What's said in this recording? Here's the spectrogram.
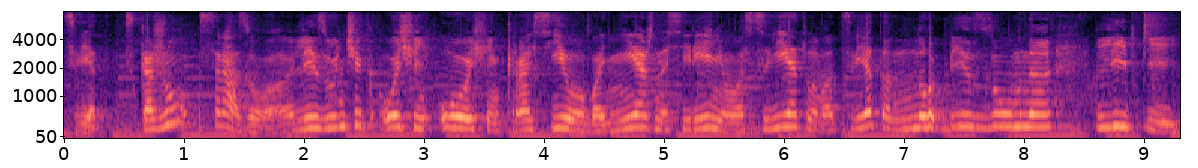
цвет. Скажу сразу, лизунчик очень-очень красивого, нежно-сиреневого, светлого цвета, но безумно липкий.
